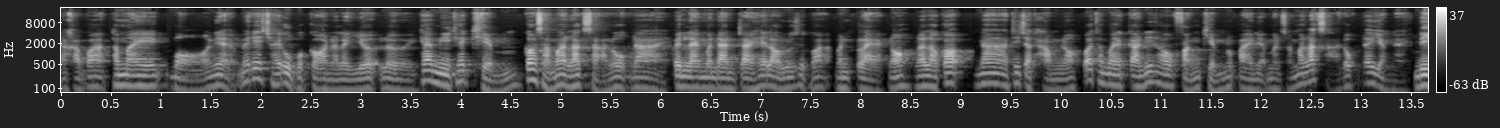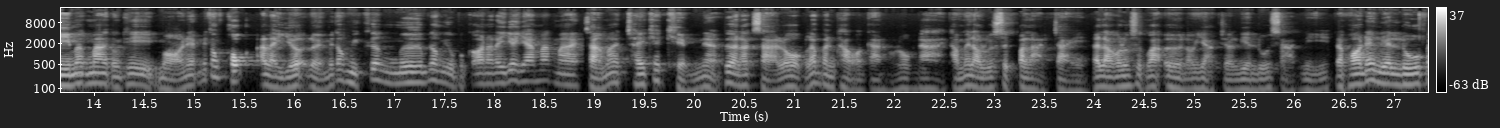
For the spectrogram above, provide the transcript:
นะครับว่าทำไมหมอเนี่ยไม่ได้ใช้อุปกรณ์อะไรเยอะเลย แค่มีแค่เข็มก็สามารถรักษาโรคได้ เป็นแรงบันดาลใจให้เรารู้สึกว่ามันแปลกเนาะแล้วเราก็น่าที่จะทำเนาะว่าทำไมการที่เราฝังเข็มลงไปเนี่ยมันสามารถรักษาโรคได้อยังไง ดีมากๆตรงที่หมอเนี่ยไม่ต้องพกอะไรเยอะเลย ไม่ต้องมีเครื่องมือไม่ต้องมีอุปกรณ์อะไรเยอะแยะมากมาย สามารถใช้แค่เข็มเนี่ยเพื่อรักษาโรคและบรรเทาอาการของโรคได้ทำให้เรารู้สึกประหลาดใจ และเราก็รู้สึกว่าเออเราอยากจะเรียนรู้ศาสตร์นี้ แต่พอได้เรียนรู้ไป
